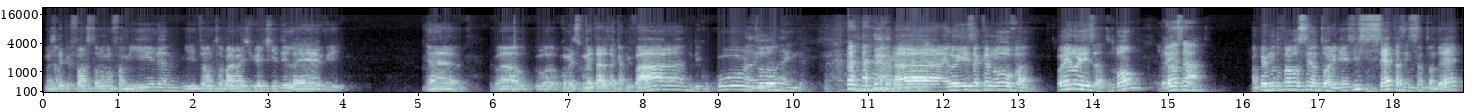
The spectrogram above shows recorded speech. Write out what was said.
Mas o Não. DP Fácil tornou uma família. Então é um trabalho mais divertido e leve. É, a- o- o- os comentários da Capivara, do Bico Curto. Ainda. ainda. Da Heloísa Canova. Oi, Heloísa, tudo bom? Luísa, Uma pergunta para você, Antônio. Existe setas em Santo André?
